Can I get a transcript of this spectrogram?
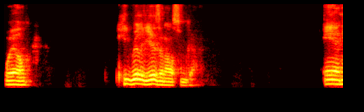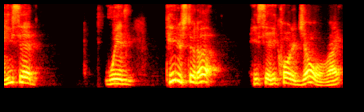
Well, he really is an awesome God. And he said, when Peter stood up, he said, he quoted Joel, right?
